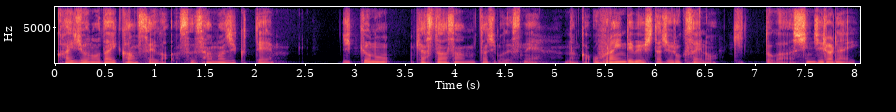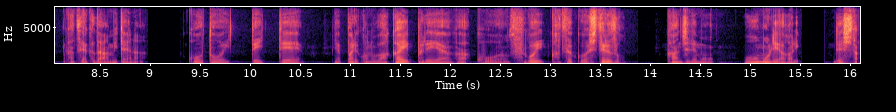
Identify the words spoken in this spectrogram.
会場の大歓声が凄まじくて、実況のキャスターさんたちもですね、なんかオフラインデビューした16歳のキッドが信じられない活躍だみたいなことを言っていて、やっぱりこの若いプレイヤーがこうすごい活躍をしてるぞ感じでも大盛り上がりでした。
